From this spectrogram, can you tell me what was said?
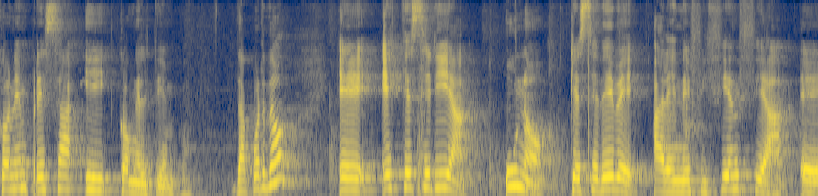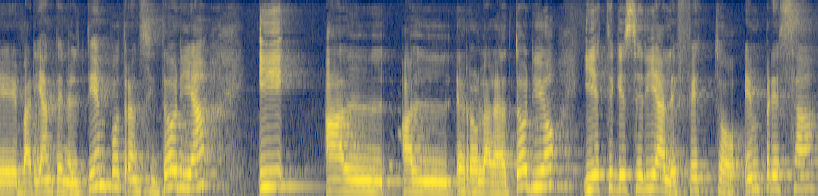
con empresa y con el tiempo. ¿De acuerdo? Este sería uno que se debe a la ineficiencia eh, variante en el tiempo, transitoria, y al, error aleatorio y este que sería el efecto empresa,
